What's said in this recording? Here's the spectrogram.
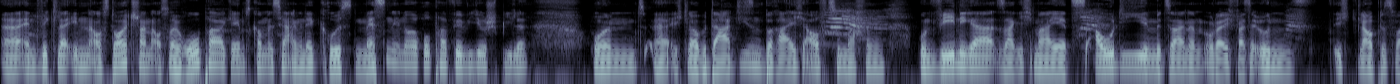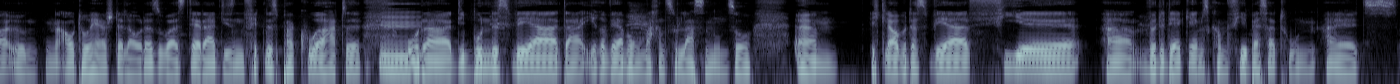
äh, EntwicklerInnen aus Deutschland, aus Europa. Gamescom ist ja eine der größten Messen in Europa für Videospiele. Und äh, ich glaube, da diesen Bereich aufzumachen und weniger, sage ich mal, jetzt Audi mit seinem, oder ich weiß nicht, irgendein ich glaube, das war irgendein Autohersteller oder sowas, der da diesen Fitnessparcours hatte mm. oder die Bundeswehr da ihre Werbung machen zu lassen und so. Ähm, ich glaube, das wäre viel, äh, würde der Gamescom viel besser tun als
